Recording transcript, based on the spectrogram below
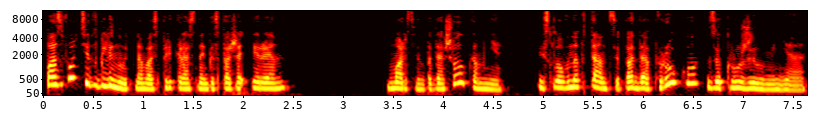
Ювелиры — мои добрые друзья», — расплылся в улыбке модельер. «Сами понимаете, роскошный наряд не может обойтись без украшений». Позвольте взглянуть на вас, прекрасная госпожа Ирен». Мартин подошел ко мне и, словно в танце подав руку, закружил меня.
